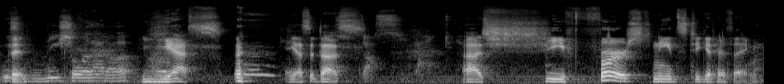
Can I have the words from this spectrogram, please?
we that- should reshore that up? Yes. yes, it does. Uh, she first needs to get her thing.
